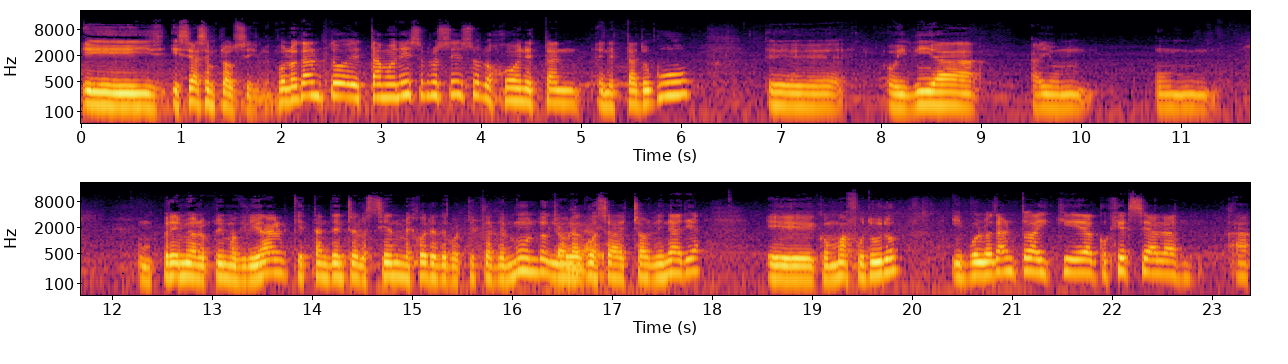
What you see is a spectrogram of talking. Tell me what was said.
y, y se hacen plausibles. Por lo tanto, estamos en ese proceso, los jóvenes están en statu quo. eh, hoy día hay un, un, un premio a los primos Grial que están dentro de los 100 mejores deportistas del mundo, que es una cosa extraordinaria, eh, con más futuro. Y por lo tanto hay que acogerse a las, a,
